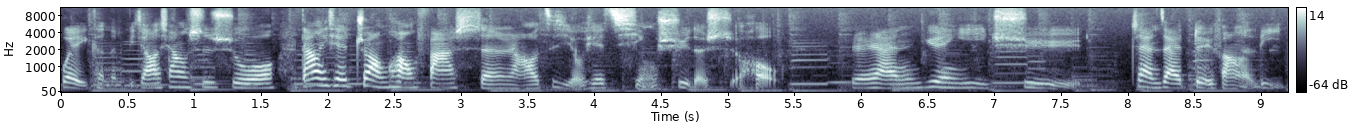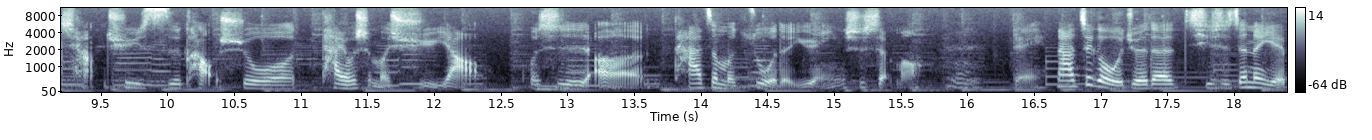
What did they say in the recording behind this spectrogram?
会，可能比较像是说，当一些状况发生，然后自己有一些情绪的时候，仍然愿意去站在对方的立场去思考，说他有什么需要，或是呃他这么做的原因是什么。嗯，对，那这个我觉得其实真的也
